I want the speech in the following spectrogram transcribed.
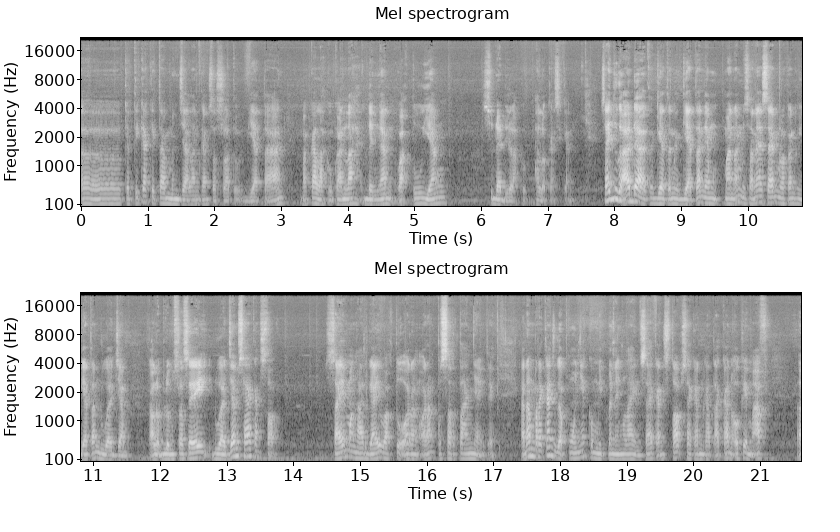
uh, ketika kita menjalankan sesuatu kegiatan maka lakukanlah dengan waktu yang sudah dilakukan alokasikan. Saya juga ada kegiatan-kegiatan yang mana misalnya saya melakukan kegiatan dua jam kalau belum selesai dua jam saya akan stop. Saya menghargai waktu orang-orang pesertanya itu ya. Karena mereka juga punya komitmen yang lain. Saya akan stop, saya akan katakan, oke okay, maaf, e,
